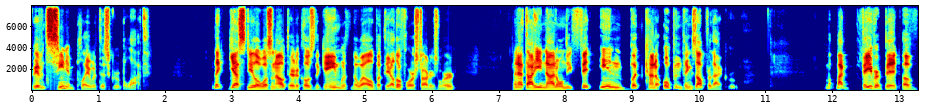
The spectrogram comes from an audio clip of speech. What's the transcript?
we haven't seen him play with this group a lot. Like yes, D'Lo wasn't out there to close the game with Nowell, but the other four starters were. And I thought he not only fit in, but kind of opened things up for that group. My favorite bit of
